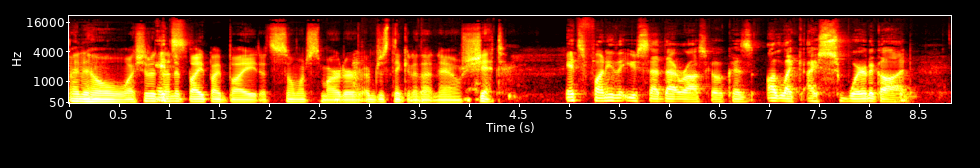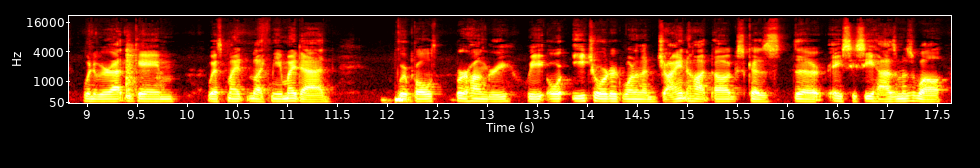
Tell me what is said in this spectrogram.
I know. I should have done it bite by bite. It's so much smarter. I'm just thinking of that now. Shit. It's funny that you said that, Roscoe, because uh, like I swear to God, when we were at the game with my like me and my dad, we're both we're hungry. We or, each ordered one of them giant hot dogs because the ACC has them as well.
